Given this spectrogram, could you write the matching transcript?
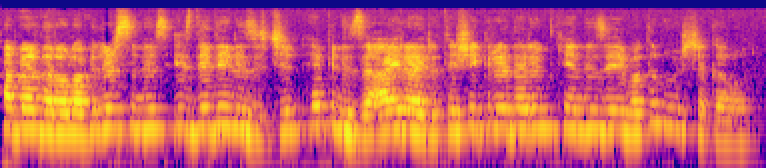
haberdar olabilirsiniz. İzlediğiniz için hepinize ayrı ayrı teşekkür ederim. Kendinize iyi bakın. Hoşçakalın.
